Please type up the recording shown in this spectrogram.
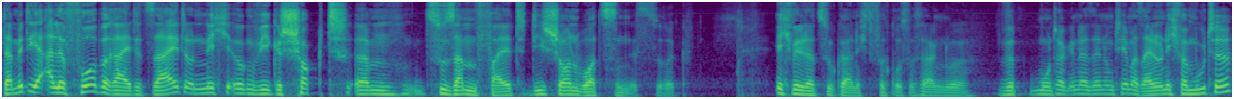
damit ihr alle vorbereitet seid und nicht irgendwie geschockt ähm, zusammenfallt. Die Sean Watson ist zurück. Ich will dazu gar nicht groß was sagen, nur wird Montag in der Sendung Thema sein. Und ich vermute,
